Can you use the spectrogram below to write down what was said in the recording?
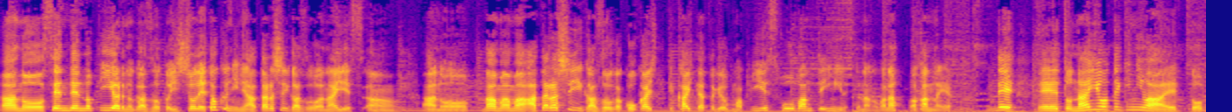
あの、宣伝の PR の画像と一緒で、特にね、新しい画像はないです。うん。あの、まあまあまあ、新しい画像が公開って書いてあったけど、まあ、PS4 版って意味なのかな？わかんないや。で、えっ、ー、と、内容的には、えっ、ー、と、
